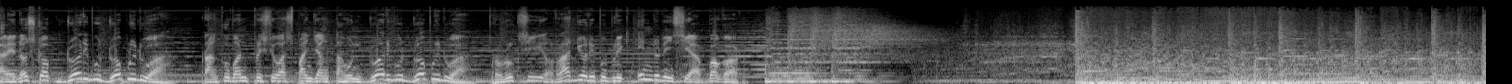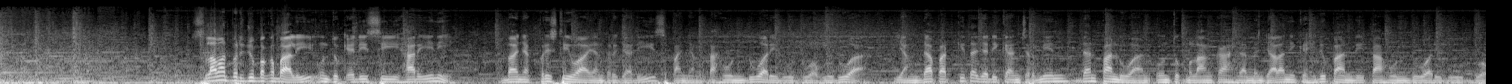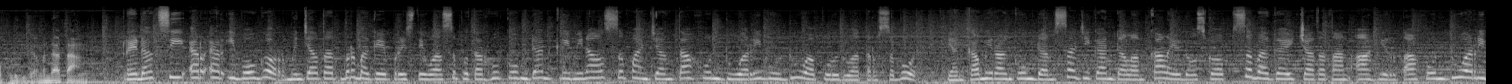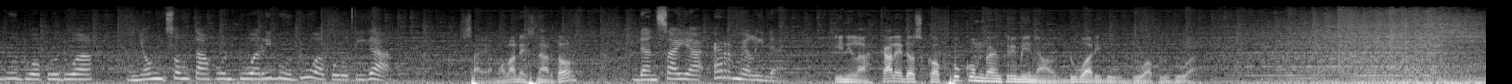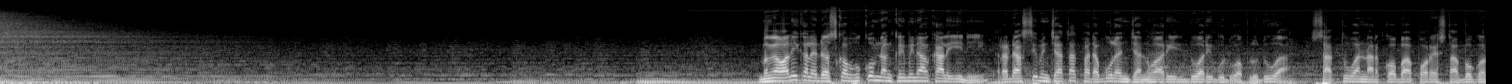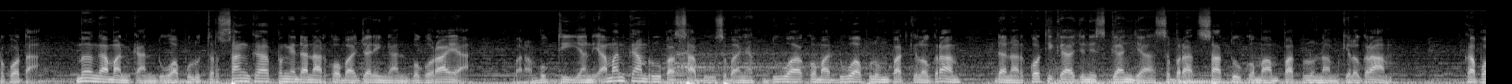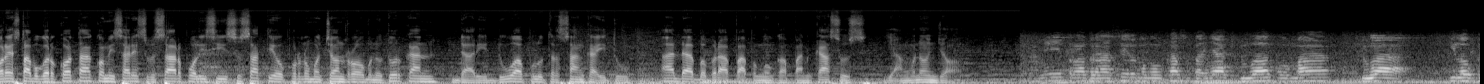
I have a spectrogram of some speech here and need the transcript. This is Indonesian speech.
Kaleidoskop 2022. Rangkuman peristiwa sepanjang tahun 2022. Produksi Radio Republik Indonesia Bogor. Selamat berjumpa kembali untuk edisi hari ini. Banyak peristiwa yang terjadi sepanjang tahun 2022 yang dapat kita jadikan cermin dan panduan untuk melangkah dan menjalani kehidupan di tahun 2023 mendatang. Redaksi RRI Bogor mencatat berbagai peristiwa seputar hukum dan kriminal sepanjang tahun 2022 tersebut yang kami rangkum dan sajikan dalam kaleidoskop sebagai catatan akhir tahun 2022 menyongsong tahun 2023. Saya Maulana Narto dan saya Ermelinda. Inilah Kaleidoskop Hukum dan Kriminal 2022. Mengawali kaleidoskop hukum dan kriminal kali ini, redaksi mencatat pada bulan Januari 2022, Satuan Narkoba Polresta Bogor Kota mengamankan 20 tersangka pengedar narkoba jaringan Bogoraya Barang bukti yang diamankan berupa sabu sebanyak 2,24 kg dan narkotika jenis ganja seberat 1,46 kg. Kapolresta Bogor Kota Komisaris Besar Polisi Susatyo Purnomo Chondro menuturkan dari 20 tersangka itu ada beberapa pengungkapan kasus yang menonjol. Kami telah berhasil mengungkap sebanyak 2,2 kg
